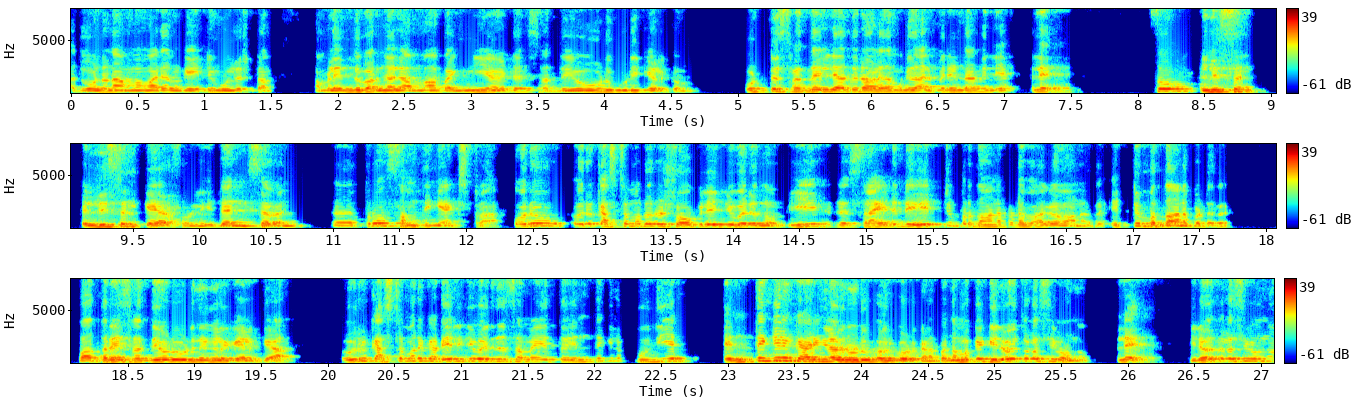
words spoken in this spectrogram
അതുകൊണ്ടാണ് അമ്മമാരെ നമുക്ക് ഏറ്റവും കൂടുതൽ ഇഷ്ടം. നമ്മൾ എന്ത് പറഞ്ഞാലും അമ്മ ഭംഗിയായിട്ട് ശ്രദ്ധയോടുകൂടി കേൾക്കും. ഒട്ടും ശ്രദ്ധയില്ലാത്ത ഒരാളെ നമുക്ക് താല്പര്യം ഉണ്ടാവില്ല അല്ലെ? So listen listen carefully then seven throw something extra ഒരു ഒരു കസ്റ്റമർ ഒരു ഷോപ്പിലേക്ക് വരുന്നു. ഈ സ്ലൈഡിന്റെ ഏറ്റവും പ്രധാനപ്പെട്ട ഭാഗമാണത് ഏറ്റവും പ്രധാനപ്പെട്ടത്. അപ്പൊ അത്രയും ശ്രദ്ധയോടുകൂടി നിങ്ങൾ കേൾക്കുക. ഒരു കസ്റ്റമർ കടയിലേക്ക് വരുന്ന സമയത്ത് എന്തെങ്കിലും പുതിയ എന്തെങ്കിലും കാര്യങ്ങൾ അവരോട് അവർക്ക് കൊടുക്കണം. അപ്പൊ നമുക്ക് ഗിലോ തുളസി വന്നു അല്ലെ? ഗിലോ തുളസി വന്നു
